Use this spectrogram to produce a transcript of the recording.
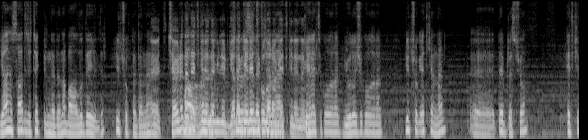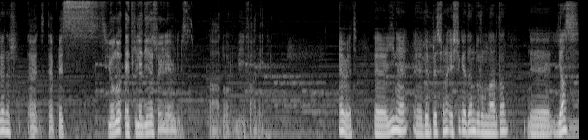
Yani sadece tek bir nedene bağlı değildir. Birçok nedene Evet, çevreden Bağlanabilir. etkilenebilir ya da genetik olarak etkilenebilir. genetik olarak, biyolojik olarak birçok etkenden e, depresyon etkilenir. Evet, depresyonu etkilediğini söyleyebiliriz. Daha doğru bir ifadeyle. Evet. e, yine e, depresyona eşlik eden durumlardan e, yaz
